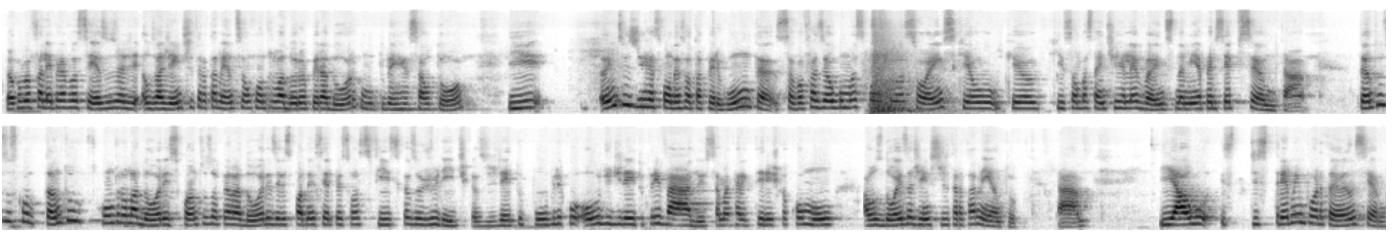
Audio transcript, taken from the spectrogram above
Então, como eu falei para vocês, os agentes de tratamento são controlador e operador, como tu bem ressaltou. E antes de responder essa tua pergunta, só vou fazer algumas pontuações que, eu, que, eu, que são bastante relevantes na minha percepção, tá? Tanto os, tanto os controladores quanto os operadores, eles podem ser pessoas físicas ou jurídicas, de direito público ou de direito privado. Isso é uma característica comum aos dois agentes de tratamento, tá? E algo de extrema importância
